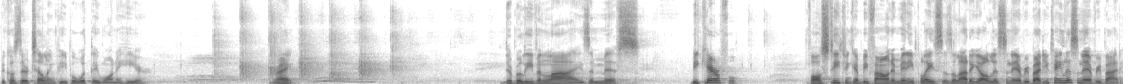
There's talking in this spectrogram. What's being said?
because they're telling people what they want to hear. Right? They're believing lies and myths. Be careful. False teaching can be found in many places. A lot of y'all listen to everybody. You can't listen to everybody.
